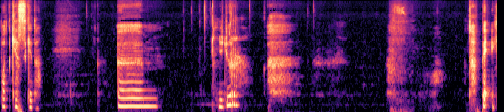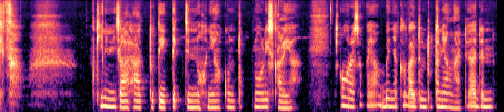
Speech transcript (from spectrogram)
podcast gitu. Um, jujur capek gitu. Mungkin ini salah satu titik jenuhnya aku untuk nulis kali ya. Aku ngerasa kayak banyak sekali tuntutan yang ada dan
